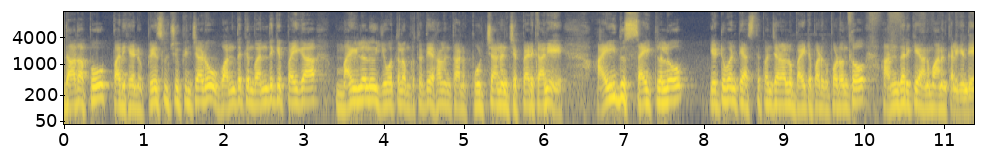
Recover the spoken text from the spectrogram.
దాదాపు పదిహేను ప్లేసులు చూపించాడు. వందకి మందికి పైగా మహిళలు యువతల మృతదేహాలను తాను పూడ్చానని చెప్పాడు. కానీ ఐదు సైట్లలో ఎటువంటి అస్థిపంజరాలు బయటపడకపోవడంతో అందరికీ అనుమానం కలిగింది.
